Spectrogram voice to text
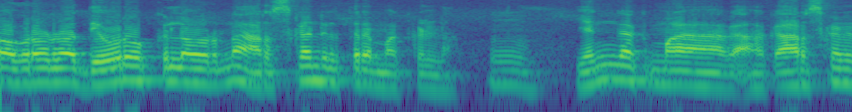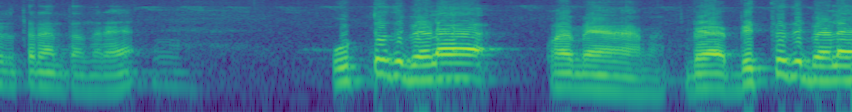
ಅವರವರ ದೇವರ ಒಕ್ಕಲ್ ಅವ್ರನ್ನ ಅರ್ಸ್ಕೊಂಡಿರ್ತಾರೆ ಮಕ್ಕಳನ್ನ. ಹೆಂಗ ಅರ್ಸ್ಕೊಂಡಿರ್ತಾರೆ ಅಂತಂದ್ರೆ ಹುಟ್ಟದ ಬೆಳೆ ಬಿತ್ತದ ಬೆಳೆ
